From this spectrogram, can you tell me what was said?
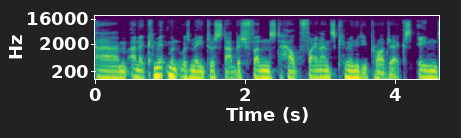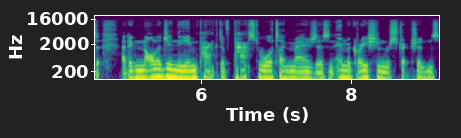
Um, and a commitment was made to establish funds to help finance community projects aimed at acknowledging the impact of past wartime measures and immigration restrictions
